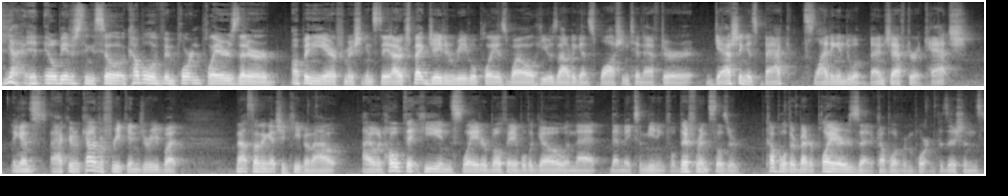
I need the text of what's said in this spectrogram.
yeah, it, it'll be interesting. So, a couple of important players that are up in the air for Michigan State. I expect Jayden Reed will play as well. He was out against Washington after gashing his back, sliding into a bench after a catch against Akron. Kind of a freak injury, but not something that should keep him out. I would hope that he and Slade are both able to go, and that that makes a meaningful difference. Those are couple of their better players at a couple of important positions.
